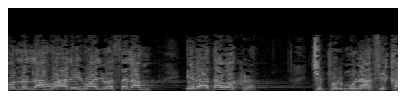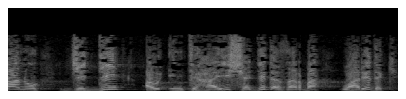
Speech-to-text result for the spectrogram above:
صلی الله علیه و آله وسلم اراده وکړه چې پر منافقانو جدي او انتهایی شدیده ضربه وارده کړي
